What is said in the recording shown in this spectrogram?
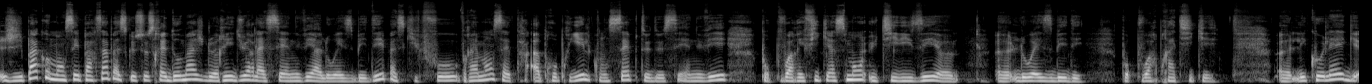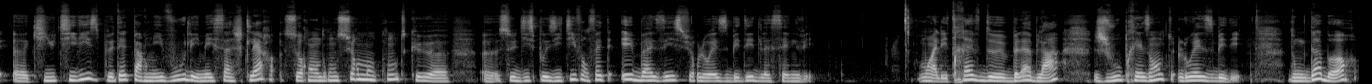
j'ai pas commencé par ça parce que ce serait dommage de réduire la CNV à l'OSBD parce qu'il faut vraiment s'être approprié le concept de CNV pour pouvoir efficacement utiliser euh, euh, l'OSBD, pour pouvoir pratiquer. Euh, les collègues qui utilisent peut-être parmi vous les messages clairs se rendront sûrement compte que ce dispositif en fait est basé sur l'OSBD de la CNV. Bon, allez, trêve de blabla, je vous présente l'OSBD. Donc d'abord,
